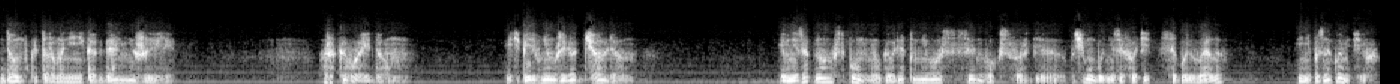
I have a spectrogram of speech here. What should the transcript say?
Дом, в котором они никогда не жили. Роковой дом. И теперь в нем живет Джолион. И внезапно он вспомнил, говорят, у него сын в Оксфорде. Почему бы не захватить с собой Вэлла и не познакомить их?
